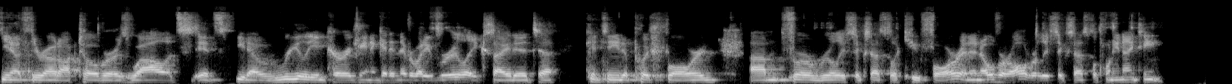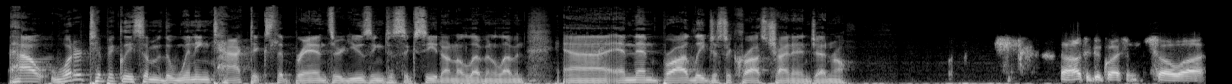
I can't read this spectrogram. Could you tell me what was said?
you know, throughout October as well. It's it's you know really encouraging and getting everybody really excited to continue to push forward um, for a really successful Q4 and an overall really successful 2019. How what are typically some of the winning tactics that brands are using to succeed on 1111 uh, and then broadly just across China in general? Uh, that's a good question. So uh,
